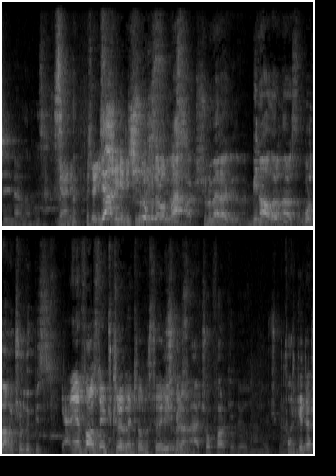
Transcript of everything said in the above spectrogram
şeyi nereden bulacağız? yani mesela Yani şehir içinde o kadar olmaz. Ha, bak şunu merak ediyorum. Binaların arasında buradan uçurduk biz. Yani en fazla 3 kilometre olur 3 söyleyeyim. ben. kilometre. Ha, çok fark ediyor o zaman. 3 kilometre. Fark eder.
